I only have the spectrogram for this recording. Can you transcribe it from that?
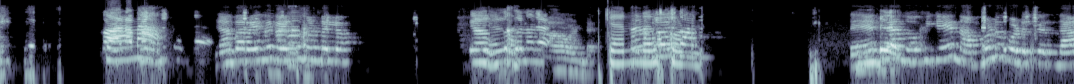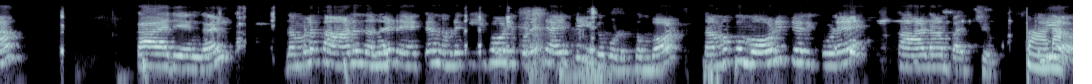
ഞാൻ പറയുന്നത് കേൾക്കുന്നുണ്ടല്ലോ. ഡേറ്റ നോക്കിക്കേ നമ്മൾ കൊടുക്കുന്ന കാര്യങ്ങൾ നമ്മൾ കാണുന്നത് ഡേറ്റ നമ്മുടെ കീബോർഡിൽ കൂടെ ടൈപ്പ് ചെയ്ത് കൊടുക്കുമ്പോൾ നമുക്ക് മോണിറ്ററിൽ കൂടെ കാണാൻ പറ്റും. ഇല്ലയോ?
